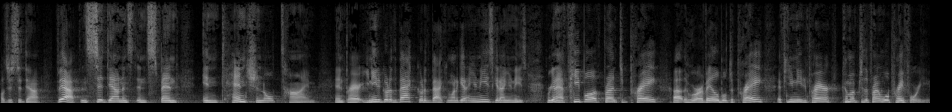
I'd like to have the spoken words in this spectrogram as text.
I'll just sit down. But yeah, then sit down and, and spend intentional time in prayer. You need to go to the back, go to the back. You want to get on your knees, get on your knees. We're going to have people up front to pray, uh, who are available to pray. If you need prayer, come up to the front, we'll pray for you.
